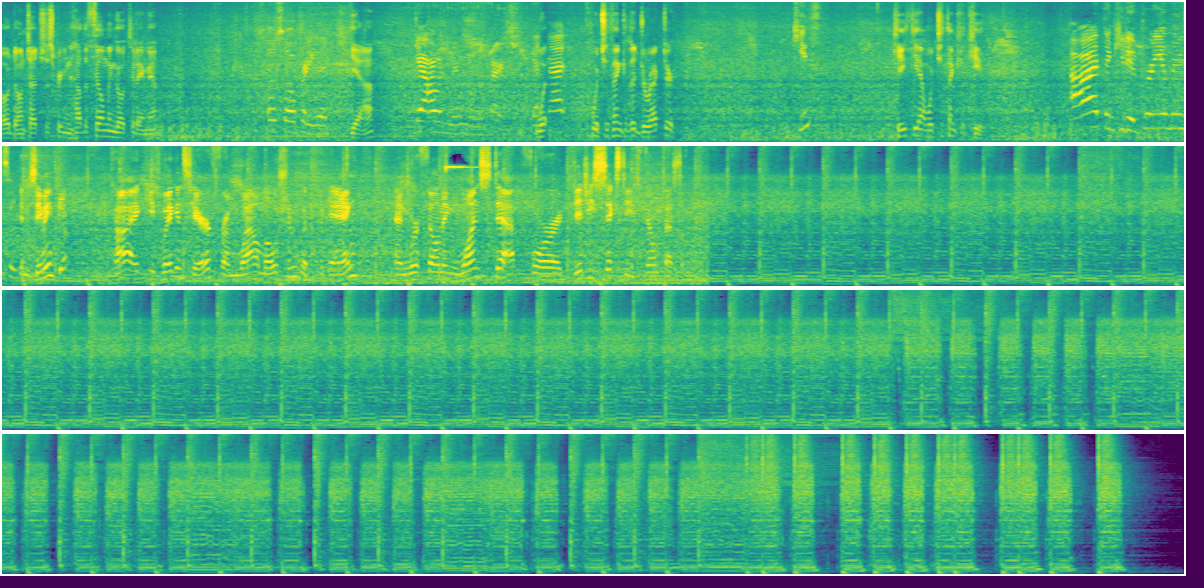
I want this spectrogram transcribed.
Oh, don't touch the screen. How'd the filming go today, man? It was all pretty good. Yeah. Yeah, I was in the What that? What you think of the director, Keith? Keith? Yeah. What you think of Keith? I think he did pretty amazing. Can you see me? Yep. Hi, Keith Wiggins here from Wow Motion with the gang, and we're filming One Step for Digi 60s Film Festival.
